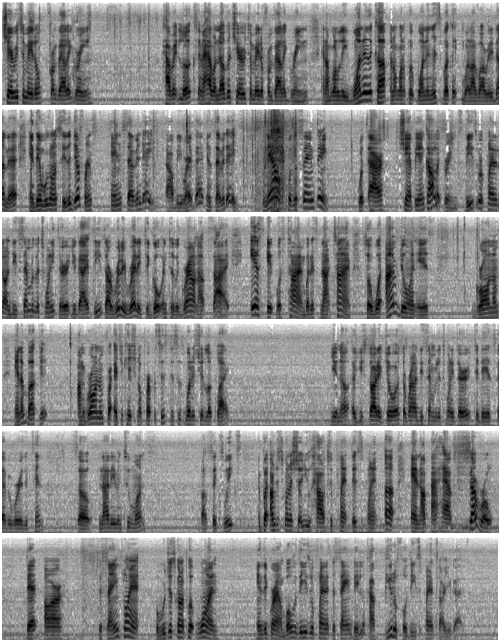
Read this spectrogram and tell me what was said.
cherry tomato from Valley Green how it looks and I have another cherry tomato from Valley Green and I'm going to leave one in the cup and I'm going to put one in this bucket. Well I've already done that and then we're going to see the difference in seven days. I'll be right back in seven days. Now for the same thing with our champion collard greens. These were planted on December the 23rd. You guys, these are really ready to go into the ground outside if it was time, but it's not time. So what I'm doing is growing them in a bucket. I'm growing them for educational purposes. This is what it should look like. You know, if you started yours around December the 23rd, today is February the 10th. So not even two months, about six weeks but I'm just going to show you how to plant this plant up. And I, I have several that are the same plant but we're just going to put one in the ground. Both of these were planted the same day. Look how beautiful these plants are you guys.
